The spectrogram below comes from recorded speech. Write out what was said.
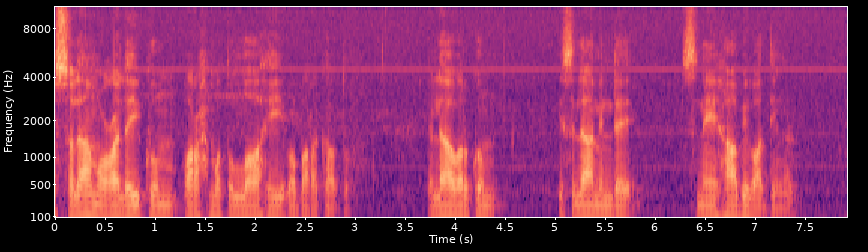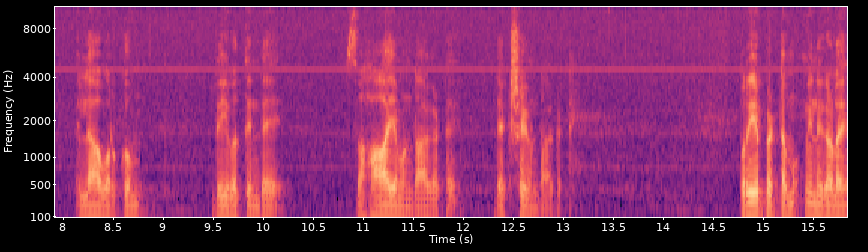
അസ്സലാമു അലൈക്കും വറഹമത്തല്ലാഹി വബർക്കാത്തു എല്ലാവർക്കും ഇസ്ലാമിന്റെ സ്നേഹാഭിവാദ്യങ്ങൾ എല്ലാവർക്കും ദൈവത്തിന്റെ സഹായമുണ്ടാകട്ടെ രക്ഷയുണ്ടാകട്ടെ. പ്രിയപ്പെട്ട മുഅ്മിനുകളെ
